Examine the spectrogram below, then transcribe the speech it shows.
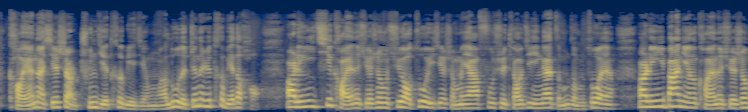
《考研那些事儿》春节特别节目啊，录的真的是特别的好。二零一七考研的学生需要做一些什么呀？复试调剂应该怎么怎么做呀？二零一八年的考研的学生，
